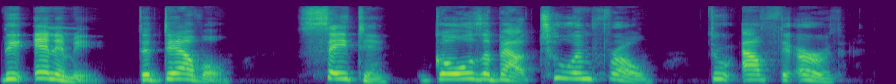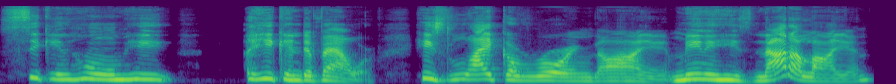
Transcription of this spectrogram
the enemy, the devil, Satan goes about to and fro throughout the earth, seeking whom he he can devour. He's like a roaring lion, meaning he's not a lion.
